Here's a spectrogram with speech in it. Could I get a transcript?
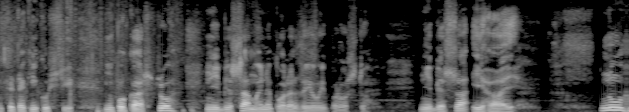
Оце такі кущі. Ну поки що небеса мене поразили просто. Небеса і гай. Ну,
